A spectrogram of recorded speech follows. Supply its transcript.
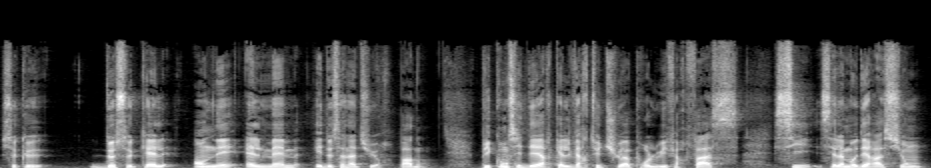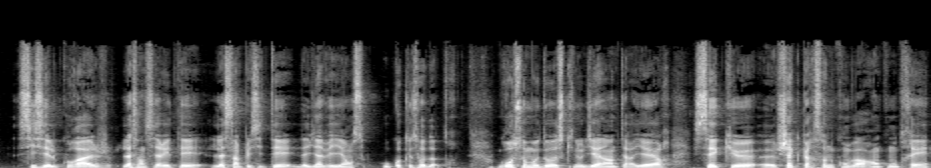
ce que, de ce qu'elle en est elle-même et de sa nature, pardon. Puis considère quelle vertu tu as pour lui faire face, si c'est la modération si c'est le courage, la sincérité, la simplicité, la bienveillance ou quoi que ce soit d'autre. Grosso modo, ce qui nous dit à l'intérieur, c'est que euh, chaque personne qu'on va rencontrer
